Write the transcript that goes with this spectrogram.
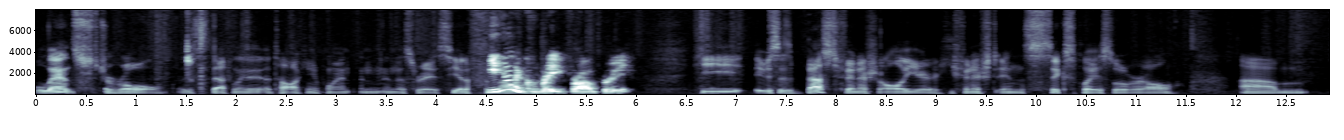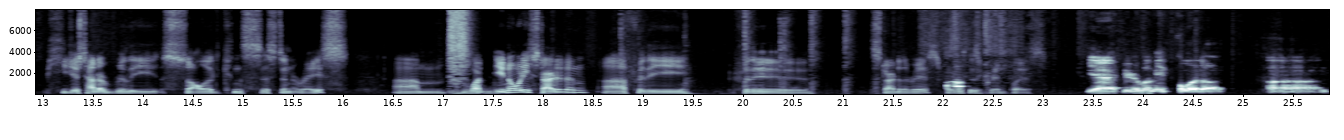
Lance Stroll is definitely a talking point in, in this race. He had a he had a great grand prix He it was his best finish all year. He finished in sixth place overall. Um, he just had a really solid, consistent race. Um, what do you know? What he started in uh, for the for the start of the race? What was his grid place? yeah here let me pull it up um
